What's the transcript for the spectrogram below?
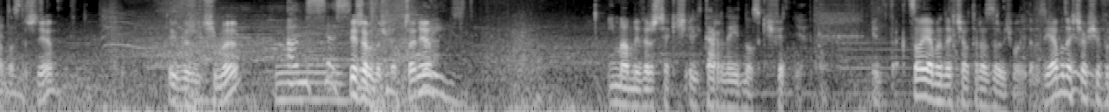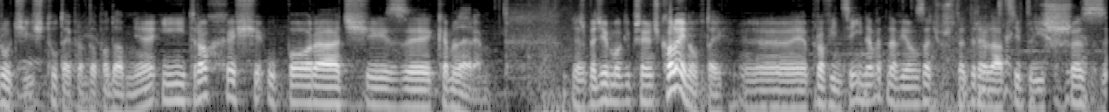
Fantastycznie. Tych wyrzucimy. Bierzemy doświadczenie. I mamy wreszcie jakieś elitarne jednostki, świetnie. Więc tak, co ja będę chciał teraz zrobić, moi drodzy? Ja będę chciał się wrócić tutaj prawdopodobnie i trochę się uporać z Kemlerem. Ponieważ będziemy mogli przejąć kolejną tutaj e, prowincję i nawet nawiązać już wtedy relacje bliższe z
